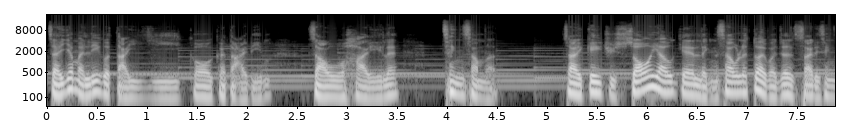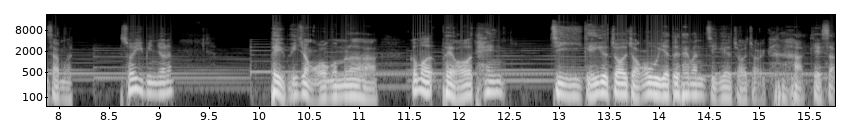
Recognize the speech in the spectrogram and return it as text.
就係因為呢個第二個嘅大點就係咧清心啦，就係記住所有嘅靈修咧都係為咗使你清心嘅，所以變咗咧。譬如俾咗我咁啦吓，咁我譬如我聽自己嘅栽作，我每日都聽翻自己嘅栽作嘅吓。其實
